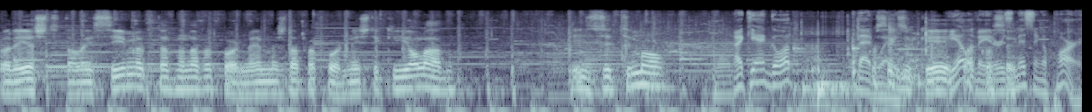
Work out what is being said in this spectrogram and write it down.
Ora este está lá em cima, portanto não dá para pôr, né? Mas dá para pôr neste aqui ao lado. Exatamente. I can't go up that way. Consegues o quê? The elevator is missing a part.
